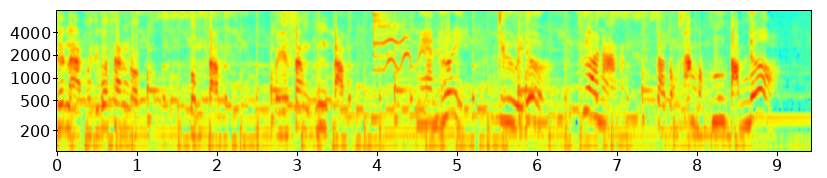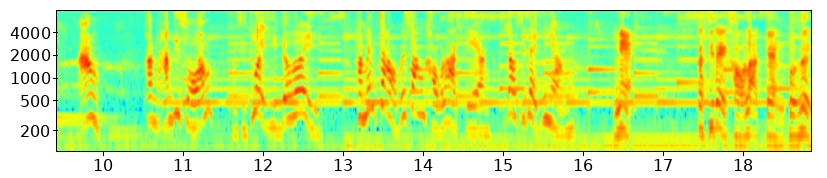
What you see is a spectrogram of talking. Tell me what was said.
เทื่อหน้าข่อยสิบ่สั่งดอกส้มตำไปสั่งหุ้งตำแมนเฮ้ย จื้อไว้เด้อเทื่อหน้านั่นเจ้าต้องสั่งบักฮุ่งตำเด้อเอ้าคำถามที่สองขอยสิถ้วยอีกเด้อเฮ้ยถ้าแม่นเจ้าไปสั่งเขาวราดแกง เจ้าสิได้อีหยังแน่ก็สิได้ข้าวราดแกงตัวเฮ้ย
